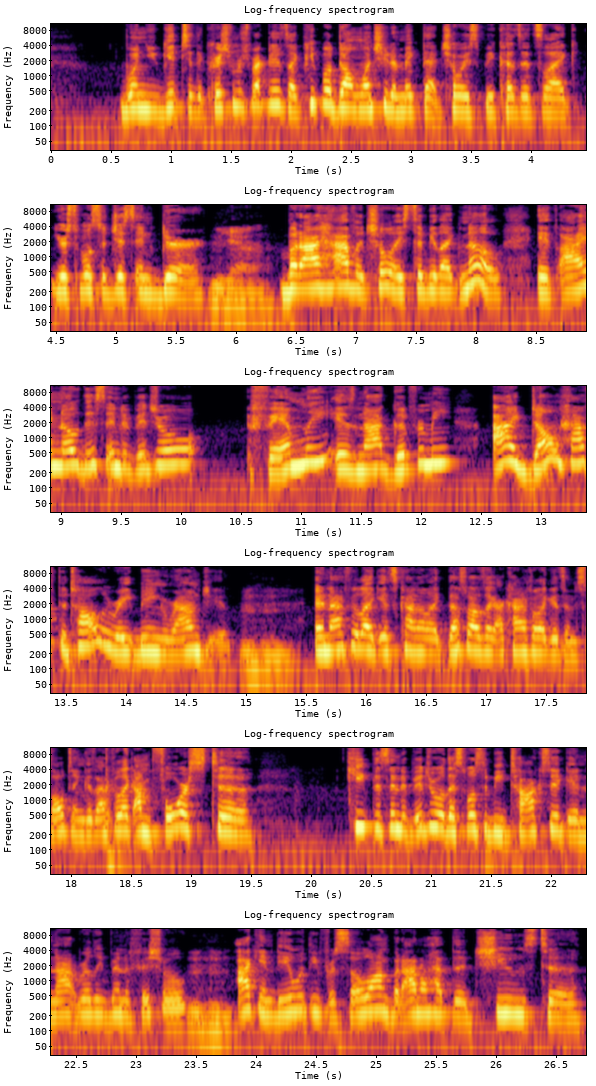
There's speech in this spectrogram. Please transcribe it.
when you get to the Christian perspective, like people don't want you to make that choice because it's like you're supposed to just endure. Yeah. But I have a choice to be like, no, if I know this individual family is not good for me, I don't have to tolerate being around you. Mm-hmm. And I feel like it's kind of like that's why I was like I kind of feel like it's insulting because I feel like I'm forced to keep this individual that's supposed to be toxic and not really beneficial. Mm-hmm. I can deal with you for so long, but I don't have to choose to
